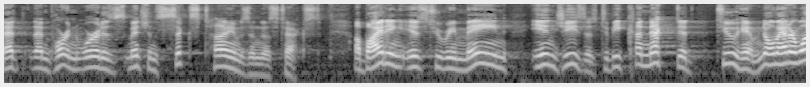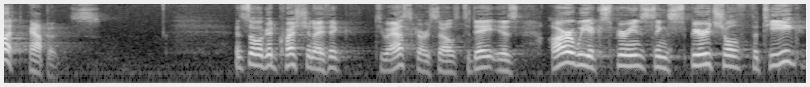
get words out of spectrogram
that, that important word is mentioned six times in this text. Abiding is to remain in Jesus, to be connected to Him, no matter what happens. And so, a good question, I think, to ask ourselves today is are we experiencing spiritual fatigue?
